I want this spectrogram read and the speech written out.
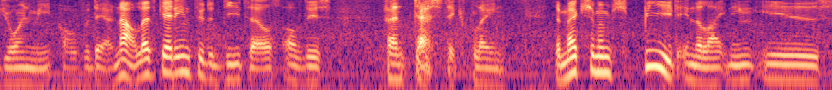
join me over there. Now let's get into the details of this fantastic plane. The maximum speed in the Lightning is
